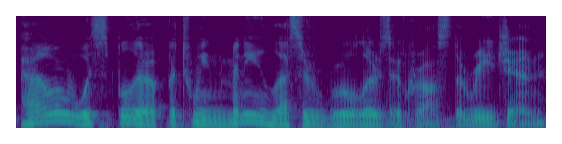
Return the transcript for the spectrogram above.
power was split up between many lesser rulers across the region.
